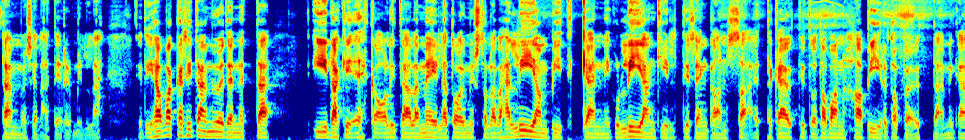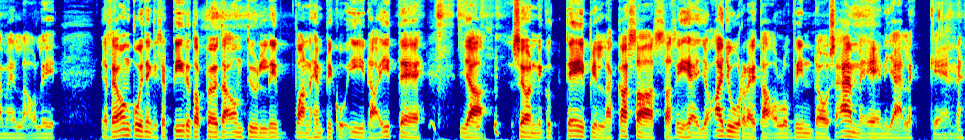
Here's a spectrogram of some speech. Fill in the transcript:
tämmöisellä termillä. Et ihan vaikka sitä myöten, että Iidakin ehkä oli täällä meillä toimistolla vähän liian pitkän, niin kuin liian kilttisen kanssa, että käytti tuota vanhaa piirtopöytää, mikä meillä oli. Ja se on kuitenkin, se piirtopöytä on tylli vanhempi kuin Iida itse, ja se on niin kuin teipillä kasassa, siihen ei ole ajureita ollut Windows MEn jälkeen,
